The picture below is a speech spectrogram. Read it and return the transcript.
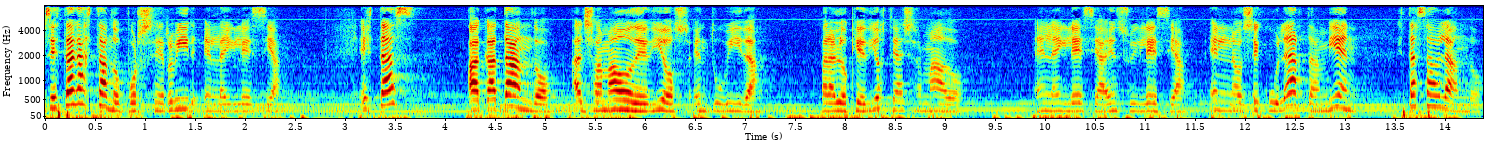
Se está gastando por servir en la iglesia. Estás acatando al llamado de Dios en tu vida, para lo que Dios te ha llamado en la iglesia, en su iglesia, en lo secular también. Estás hablando,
